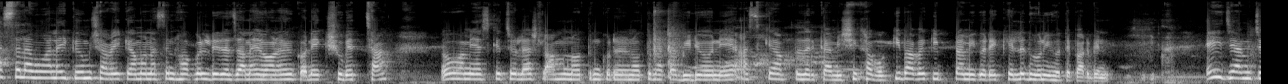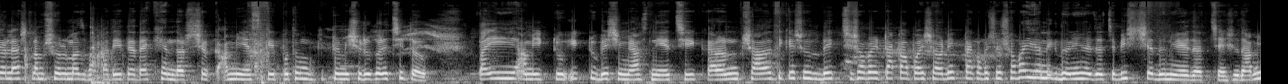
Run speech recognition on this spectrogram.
আসসালামু আলাইকুম সবাই কেমন আছেন? সকলটিরা জানাই অনেক অনেক শুভেচ্ছা। তো আমি আজকে চলে আসলাম নতুন করে নতুন একটা ভিডিও নিয়ে। আজকে আপনাদেরকে আমি শেখাবো কীভাবে কিপটামি করে খেলে ধনী হতে পারবেন। এই যে আমি চলে আসলাম শোল মাছ ভাপা দিতে। দেখেন দর্শক, আমি আজকে প্রথম কিপটামি শুরু করেছি তো, তাই আমি একটু একটু বেশি মাছ নিয়েছি। কারণ সারাদিকে শুধু দেখছি সবাই টাকা পয়সা, অনেক টাকা পয়সা, সবাই অনেক ধনী হয়ে যাচ্ছে, বিশ্বে ধনী হয়ে যাচ্ছে। শুধু আমি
